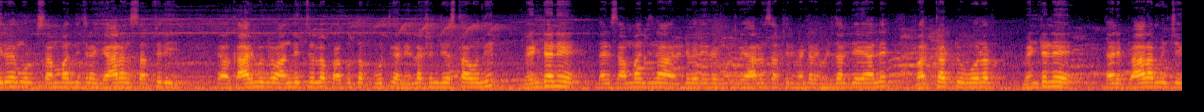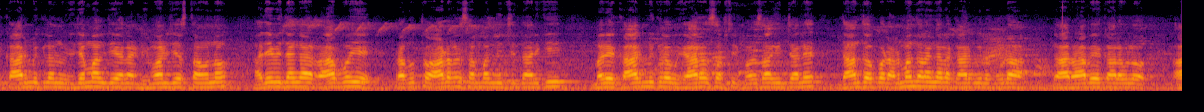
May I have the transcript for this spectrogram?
ఇరవై మూడుకు సంబంధించిన యారన్ సబ్సిడీ కార్మికులు అందించడంలో ప్రభుత్వం పూర్తిగా నిర్లక్ష్యం చేస్తూ ఉంది. వెంటనే దానికి సంబంధించిన రెండు వేల ఇరవై మూడు యారన్ సబ్సిడీ వెంటనే విడుదల చేయాలి. వర్కర్ టు ఓనర్ వెంటనే దాన్ని ప్రారంభించి కార్మికులను యజమానులు చేయాలని డిమాండ్ చేస్తూ ఉన్నాం. అదేవిధంగా రాబోయే ప్రభుత్వ ఆర్డర్కి సంబంధించిన దానికి మరి కార్మికులకు యారన్ సబ్సిడీ కొనసాగించాలి. దాంతోపాటు అనుబంధ రంగాల కార్మికులకు కూడా రాబోయే కాలంలో ఆ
